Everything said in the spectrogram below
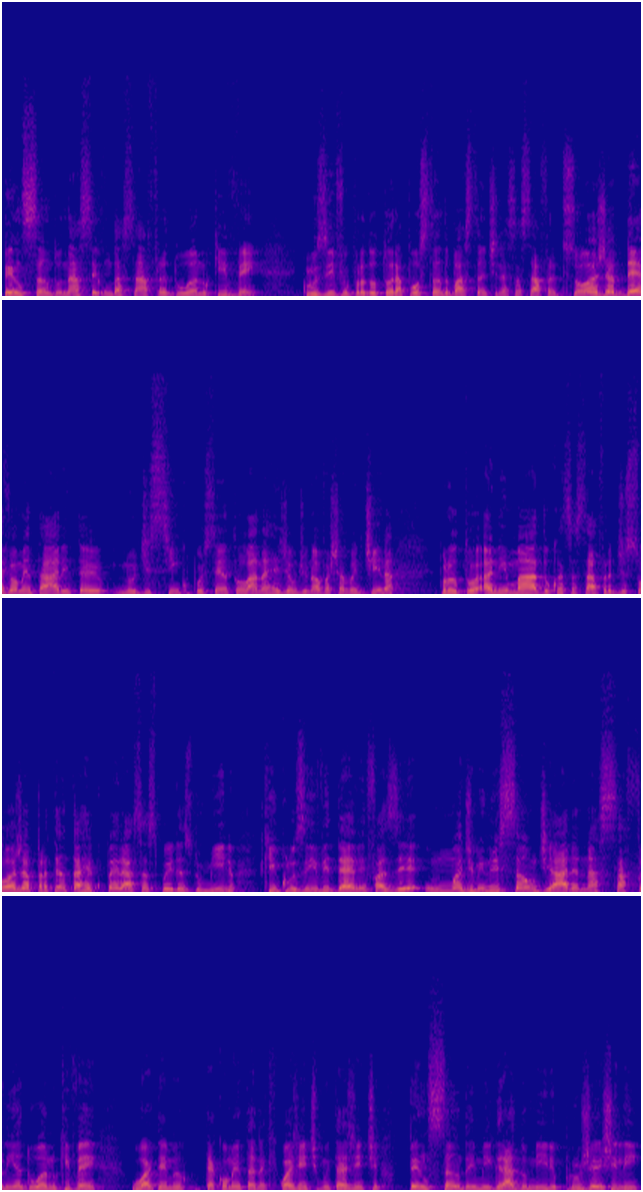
pensando na segunda safra do ano que vem. Inclusive, o produtor apostando bastante nessa safra de soja deve aumentar em torno de 5% lá na região de Nova Chavantina produtor animado com essa safra de soja para tentar recuperar essas perdas do milho, que inclusive devem fazer uma diminuição diária na safrinha do ano que vem. O Artemio até comentando aqui com a gente, muita gente pensando em migrar do milho para o gergelim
